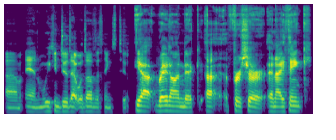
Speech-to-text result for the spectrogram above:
Um, and we can do that with other things too. Yeah right on nick uh, for sure. And i think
